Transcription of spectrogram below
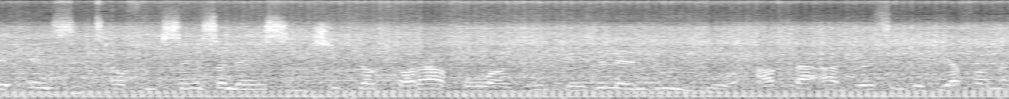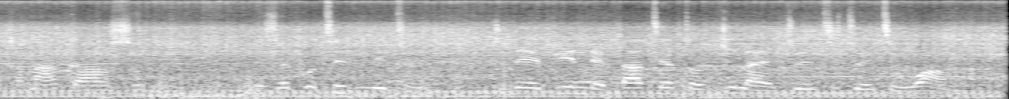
the exit of His Excellency Chief Dr. Ebelendu Igbo after addressing the Biafra National Council executive meeting today being the 30th of July 2021.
